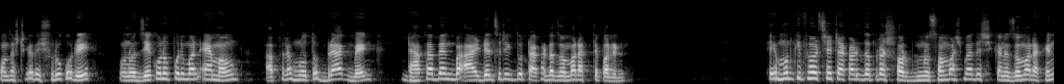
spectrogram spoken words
পঞ্চাশ টাকাতে শুরু করে অন্য যে কোনো পরিমাণ অ্যামাউন্ট আপনারা মূলত ব্র্যাক ব্যাংক, ঢাকা ব্যাংক বা আইডিয়াল সিটি কিন্তু টাকাটা জমা রাখতে পারেন। এমনকি ফর সেই টাকাটা যদি আপনারা সর্বনিম্ন ছ মাস মেয়াদে সেখানে জমা রাখেন,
